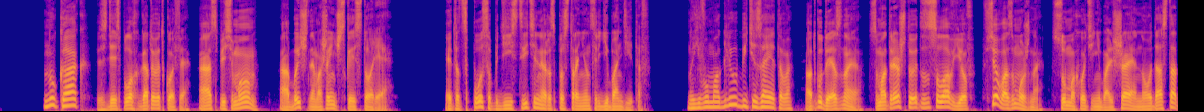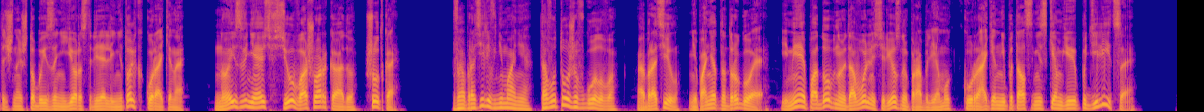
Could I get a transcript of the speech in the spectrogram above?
«Ну как?» «Здесь плохо готовят кофе. А с письмом?» «Обычная мошенническая история». Этот способ действительно распространен среди бандитов. Но его могли убить из-за этого? Откуда я знаю? Смотря что это за Соловьев. Все возможно. Сумма хоть и небольшая, но достаточная, чтобы из-за нее расстреляли не только Куракина, но, извиняюсь, всю вашу аркаду. Шутка. Вы обратили внимание? Того тоже в голову. Обратил. Непонятно другое. Имея подобную довольно серьезную проблему, Куракин не пытался ни с кем ею поделиться.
